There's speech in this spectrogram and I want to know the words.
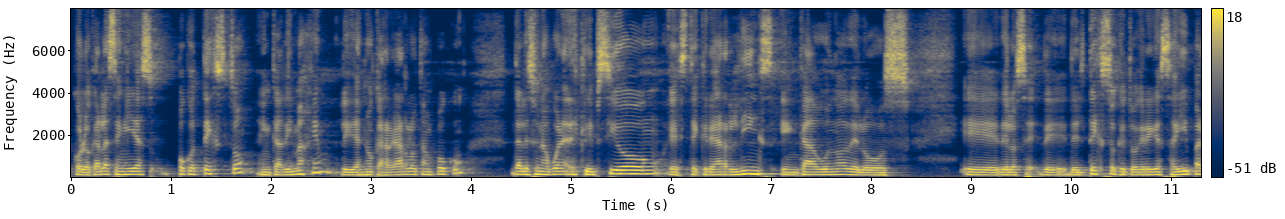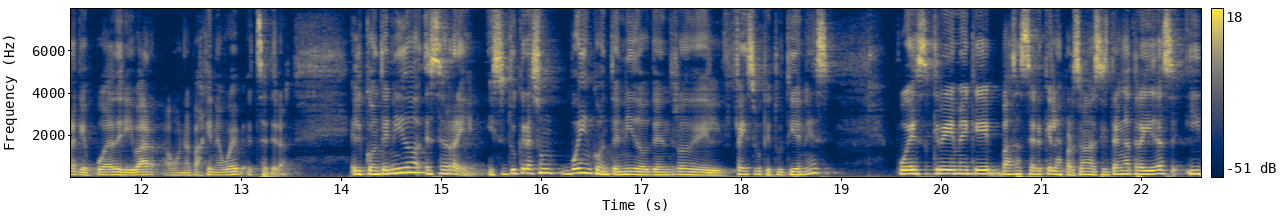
colocarlas en ellas poco texto en cada imagen. La idea es no cargarlo tampoco. Darles una buena descripción, este, crear links en cada uno de los, eh, de los del texto que tú agregas ahí para que pueda derivar a una página web, etc. El contenido es el rey. Y si tú creas un buen contenido dentro del Facebook que tú tienes, pues créeme que vas a hacer que las personas se sientan atraídas y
